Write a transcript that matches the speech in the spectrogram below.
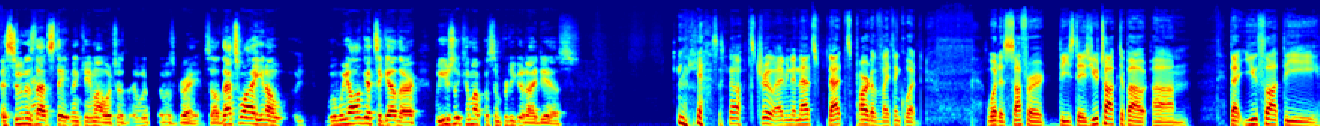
As soon as that statement came out, which was it was it was great. So that's why you know when we all get together, we usually come up with some pretty good ideas. yes. No, it's true. I mean, and that's that's part of I think what what has suffered these days. You talked about um, that you thought the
